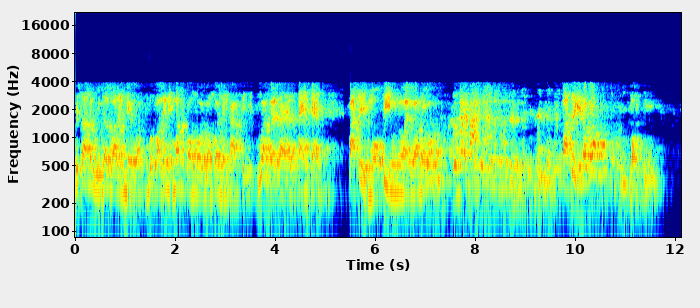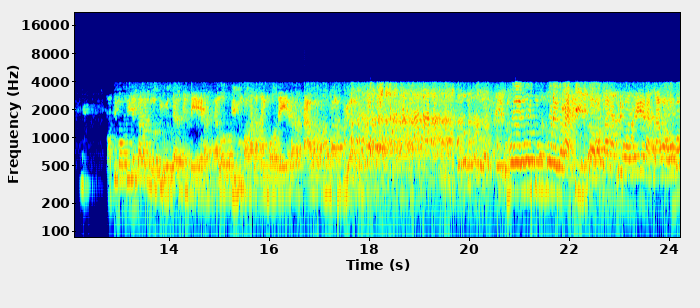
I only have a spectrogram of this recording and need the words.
Wis ana hotel paling mewah, engko paling nikmat kongko-kongko ning kafe. Wah bahasa engken. Pate yo ngopi ngono wae, kan apa? Pate ki apa? Ngopi. Tapi ngopi ini kan ngopi hotel ning teras. Kalau bim malah lagi mau teras, tawa kamu nambiar. Woi, woi, syukur ya ora iso, ora terima teras, tawa apa?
